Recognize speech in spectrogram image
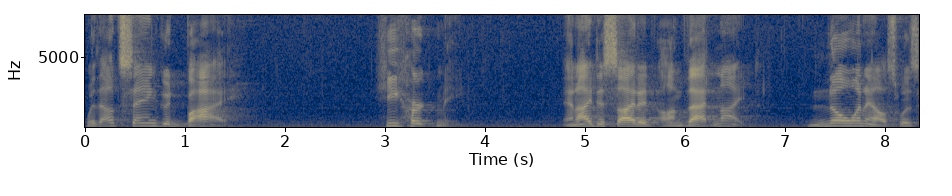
without saying goodbye, he hurt me. And I decided on that night, no one else was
